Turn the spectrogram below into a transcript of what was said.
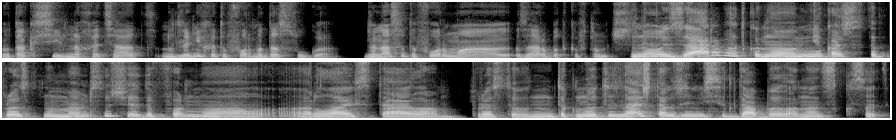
но так сильно хотят... Ну, для них это форма досуга. Для нас это форма заработка в том числе. Ну, и заработка, но мне кажется, это просто, ну, в моем случае, это форма лайфстайла. Просто, ну, так, ну, ты знаешь, так же не всегда было, надо сказать.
